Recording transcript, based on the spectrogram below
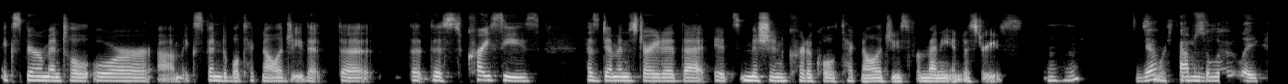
experimental or um, expendable technology. That the that this crises has demonstrated that it's mission critical technologies for many industries. Mm-hmm. Yeah, so absolutely.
